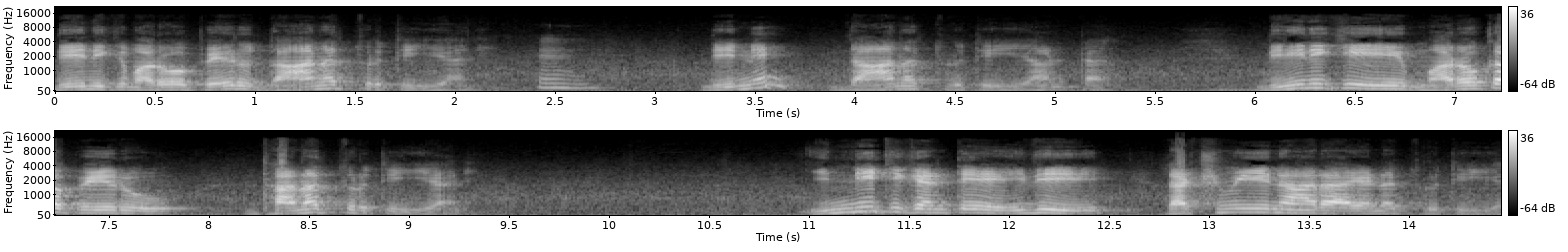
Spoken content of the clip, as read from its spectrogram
దీనికి మరో పేరు దానతృతీయ అని. దీన్ని దానతృతీయ అంటారు. దీనికి మరొక పేరు ధనతృతీయ అని. ఇన్నిటికంటే ఇది లక్ష్మీనారాయణ తృతీయ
